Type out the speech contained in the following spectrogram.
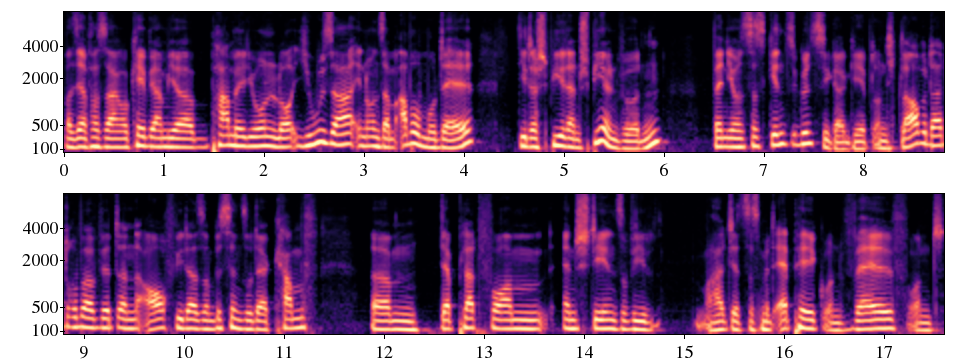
weil sie einfach sagen, okay, wir haben hier ein paar Millionen User in unserem Abo-Modell, die das Spiel dann spielen würden, wenn ihr uns das gün- günstiger gebt. Und ich glaube, darüber wird dann auch wieder so ein bisschen so der Kampf ähm, der Plattformen entstehen, so wie halt jetzt das mit Epic und Valve und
